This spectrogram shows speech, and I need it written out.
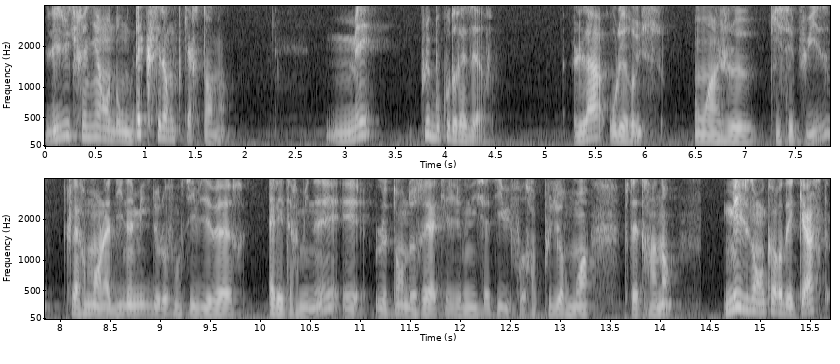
les Ukrainiens ont donc d'excellentes cartes en main, mais plus beaucoup de réserves. Là où les Russes ont un jeu qui s'épuise, clairement la dynamique de l'offensive d'hiver, elle est terminée, et le temps de réacquérir l'initiative, il faudra plusieurs mois, peut-être un an, mais ils ont encore des cartes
